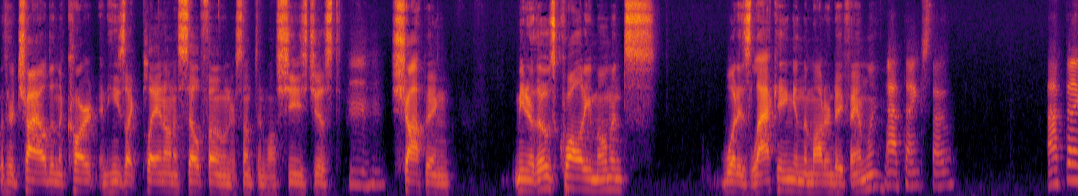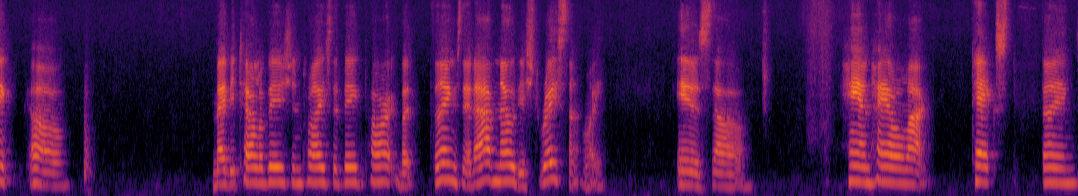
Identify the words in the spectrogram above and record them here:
with her child in the cart and he's like playing on a cell phone or something while she's just Mm-hmm. shopping. I mean, are those quality moments what is lacking in the modern day family? I think so. I think uh, maybe television plays a big part, but things that I've noticed recently is uh, handheld like text things.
